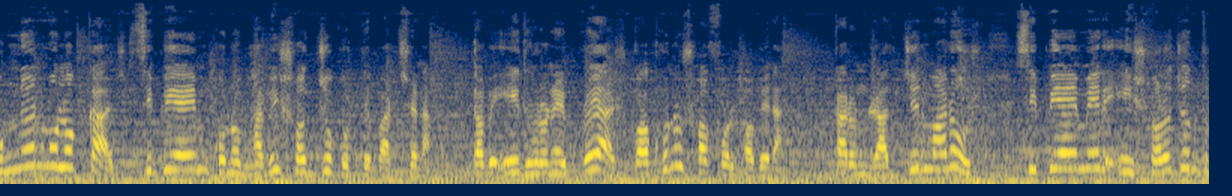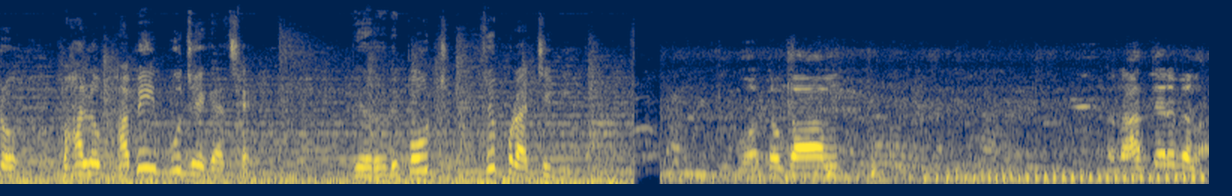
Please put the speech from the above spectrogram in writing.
উন্নয়নমূলক কাজ সিপিআইএম কোনোভাবেই সহ্য করতে পারছে না। তবে এই ধরনের প্রয়াস কখনো সফল হবে না, কারণ রাজ্যের মানুষ সিপিআইএম এর এই ষড়যন্ত্র ভালোভাবেই বুঝে গেছে। Bureau report, Tripura TV. গতকাল রাতের বেলা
